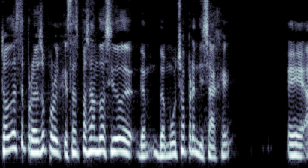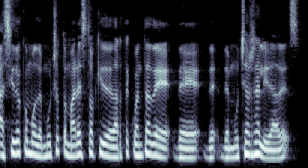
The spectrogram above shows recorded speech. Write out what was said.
todo este proceso por el que estás pasando ha sido de, de- de mucho aprendizaje, eh, ha sido como de mucho tomar stock y de darte cuenta de, de- muchas realidades.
